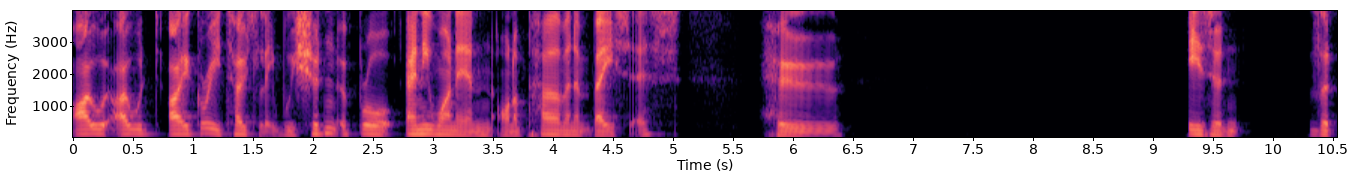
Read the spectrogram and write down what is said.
I I would I agree totally. We shouldn't have brought anyone in on a permanent basis who isn't the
